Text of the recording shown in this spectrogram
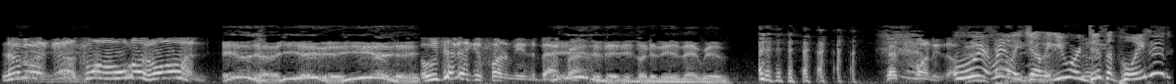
No, no, no, come on, hold on, hold on. Who's that making fun of me in the background? That's funny, though. Re- Really, Joey, you were disappointed?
